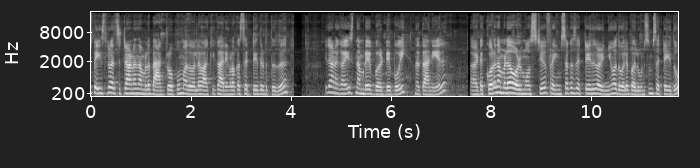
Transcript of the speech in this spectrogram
സ്പേസിൽ വെച്ചിട്ടാണ് നമ്മൾ ബാക്ക് ഡ്രോപ്പും അതുപോലെ ബാക്കി കാര്യങ്ങളൊക്കെ സെറ്റ് ചെയ്തെടുത്തത്. ഇതാണ് ഗൈസ് നമ്മുടെ ബർത്ത്ഡേ ബോയ് നത്താനിയൽ ഡെക്കോർ നമ്മൾ ഓൾമോസ്റ്റ് ഫ്രെയിംസ് ഒക്കെ സെറ്റ് ചെയ്ത് കഴിഞ്ഞു അതുപോലെ ബലൂൺസും സെറ്റ് ചെയ്തു.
